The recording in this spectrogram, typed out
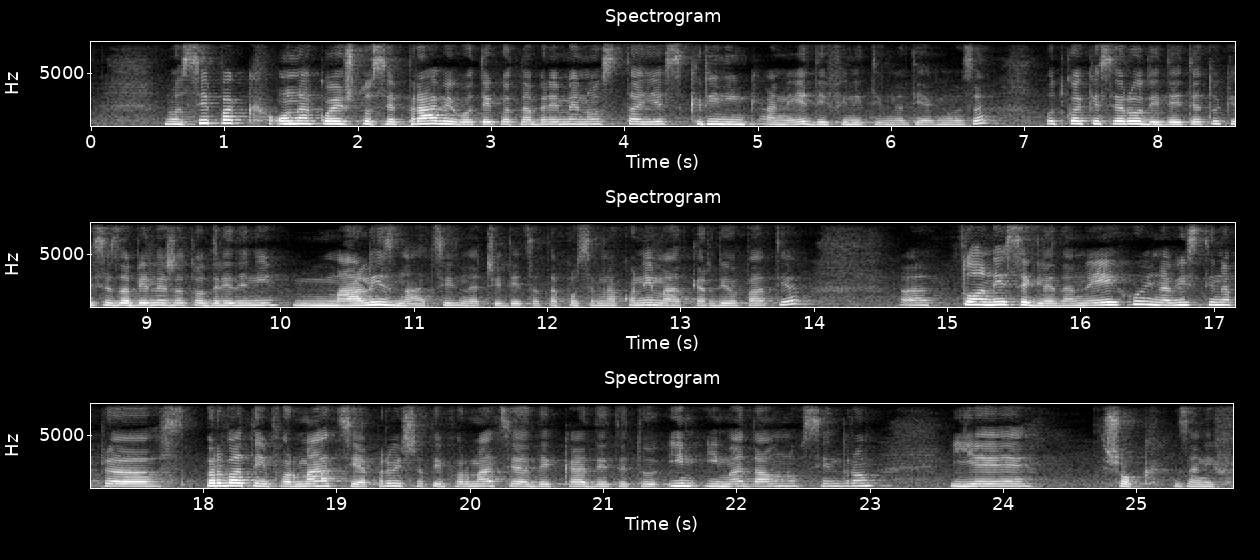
Но сепак, она кое што се прави во текот на бременоста е скрининг, а не е дефинитивна диагноза, од која ќе се роди детето, ќе се забележат одредени мали знаци, значи децата, посебно ако немаат кардиопатија, Тоа не се гледа на ехо и на вистина првата информација, првичната информација дека детето им има Даунов синдром е шок за нив.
